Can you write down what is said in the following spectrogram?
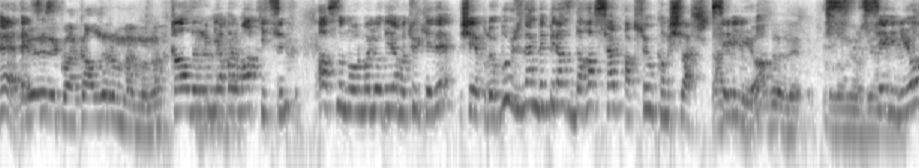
evet, evet siz var kaldırırım ben bunu. kaldırırım yaparım at gitsin. Aslında normali o değil ama Türkiye'de şey yapılıyor. Bu yüzden de biraz daha sert aksiyon kamışlar seviliyor. Aynen, Biz de öyle kullanıyoruz yani. Seviliyor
